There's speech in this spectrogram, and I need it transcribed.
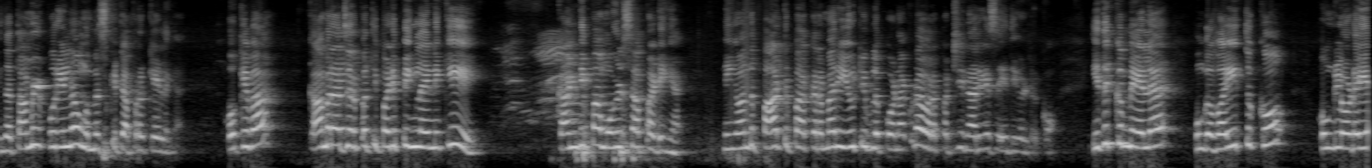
இந்த தமிழ் புரியல உங்க மிஸ்கிட்ட அப்புறம் கேளுங்க. ஓகேவா? காமராஜர் பற்றி படிப்பீங்களா இன்னைக்கு? கண்டிப்பாக முழுசாக படிங்க. நீங்கள் வந்து பாட்டு பார்க்குற மாதிரி யூடியூப்பில் போனால் கூட அவரை பற்றி நிறைய செய்திகள் இருக்கும். இதுக்கு மேலே உங்கள் வயிற்றுக்கும் உங்களுடைய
